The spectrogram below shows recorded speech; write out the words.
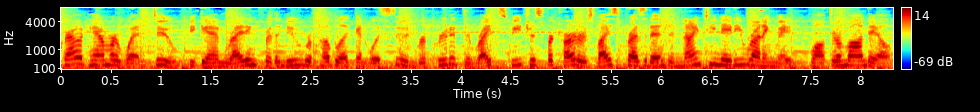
Krauthammer went to, began writing for the New Republic and was soon recruited to write speeches for Carter's vice president and 1980 running mate, Walter Mondale.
